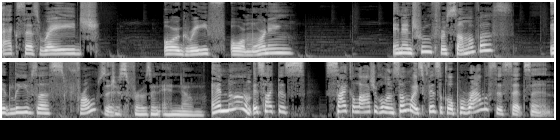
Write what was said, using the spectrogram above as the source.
access rage or grief or mourning. And in truth, for some of us, it leaves us frozen Just frozen and numb. and numb. It's like this psychological, in some ways, physical paralysis sets in.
